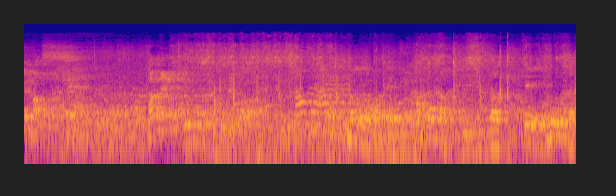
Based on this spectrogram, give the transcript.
せます今のはね、肩がぶつかって、両者が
